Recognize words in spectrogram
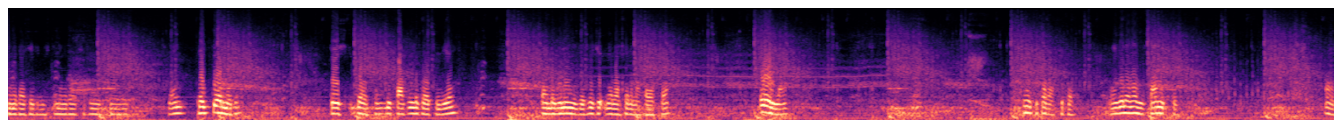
ne kadar çekilmiştir, ne kadar çekilmiştir ben pek görmedim değişiklik olsun, bir farklılık olsun diye ben de bunun videosunu çekmeye başladım arkadaşlar. Öyle lan. Ne tipe bak tipe. Ne geliyor lan Hüsamettin. Tamam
